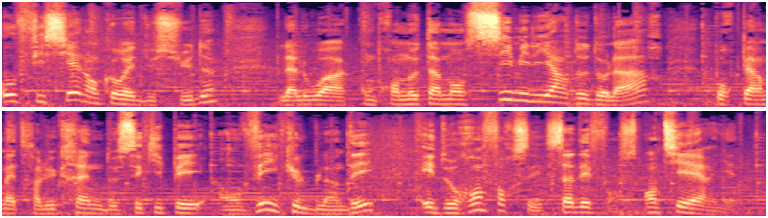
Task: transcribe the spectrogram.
officiel en Corée du Sud. La loi comprend notamment 6 milliards de dollars pour permettre à l'Ukraine de s'équiper en véhicules blindés et de renforcer sa défense antiaérienne.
